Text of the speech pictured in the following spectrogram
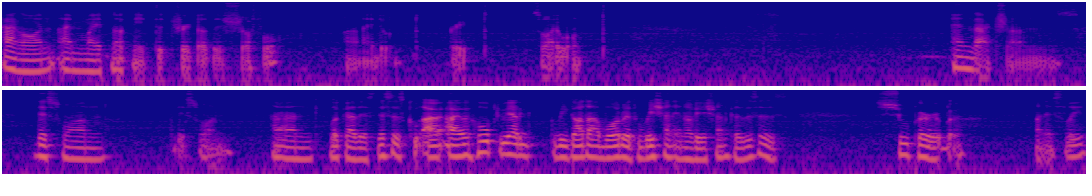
Hang on, I might not need to trigger this shuffle. And I don't great so I won't end actions this one this one and look at this. This is cool. I, I hoped we had we got our board with wish and innovation because this is superb honestly.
